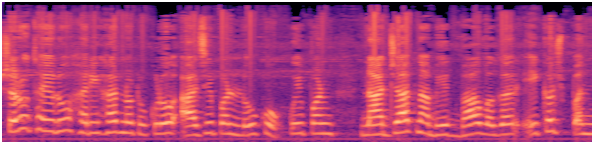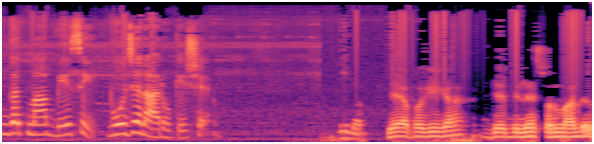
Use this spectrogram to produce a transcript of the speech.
શરૂ થયેલો હરિહરનો ટુકડો આજે પણ લોકો કોઈ પણ નાતજાતના ભેદભાવ વગર એક જ પંગતમાં બેસી ભોજન આરોગે છે. જય અપગીગા જય બિલેશ્વર મહાદેવ,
